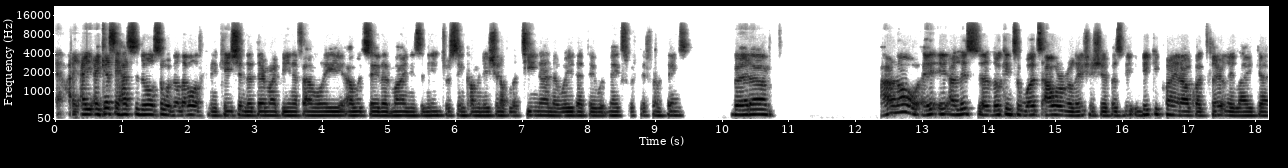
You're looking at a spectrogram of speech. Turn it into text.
I, I, guess it has to do also with the level of communication that there might be in a family. I would say that mine is an interesting combination of Latina and the way that they would mix with different things. But um, I don't know. It, it, at least uh, look what's our relationship, as Vicky pointed out quite clearly. Like, uh,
